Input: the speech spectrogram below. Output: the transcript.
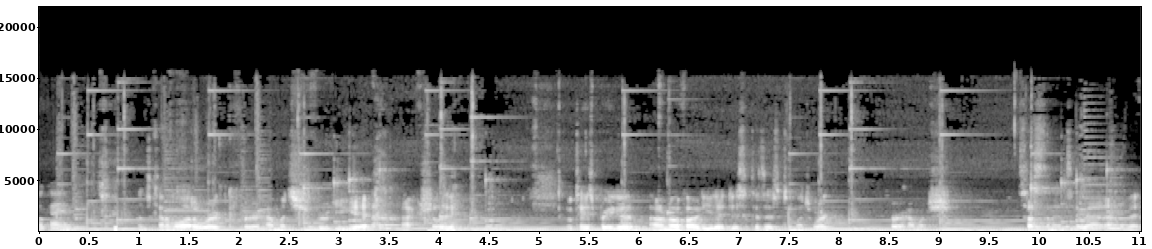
Okay. That's kind of a lot of work for how much fruit you get, actually. It tastes pretty good. I don't know if I would eat it just because it's too much work for how much sustenance I got out of it.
